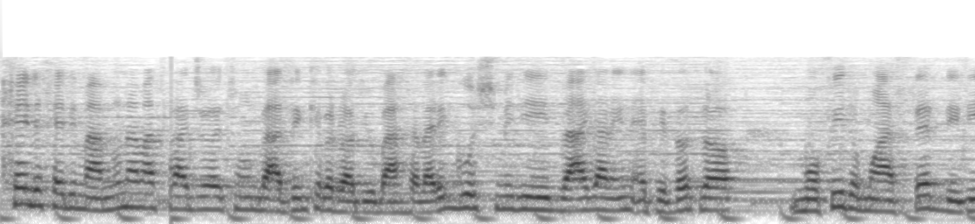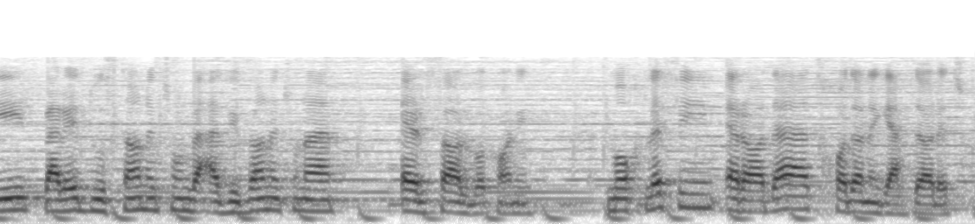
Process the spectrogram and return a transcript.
خیلی خیلی ممنونم از توجهتون و از اینکه به رادیو بهرهوری گوش می‌دید و اگر این اپیزود را مفید و موثر دیدید برای دوستانتون و عزیزانتون ارسال بکنید. مخلصیم. ارادت. خدا نگهدارتون.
